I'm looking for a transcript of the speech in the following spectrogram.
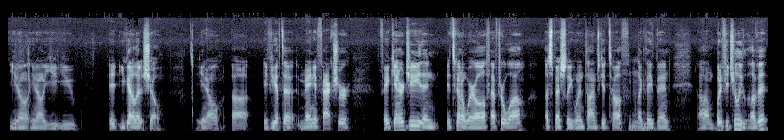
You don't, you know, you you, it, you got to let it show. You know, uh, if you have to manufacture fake energy, then it's going to wear off after a while, especially when times get tough, like they've been. Um, but if you truly love it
